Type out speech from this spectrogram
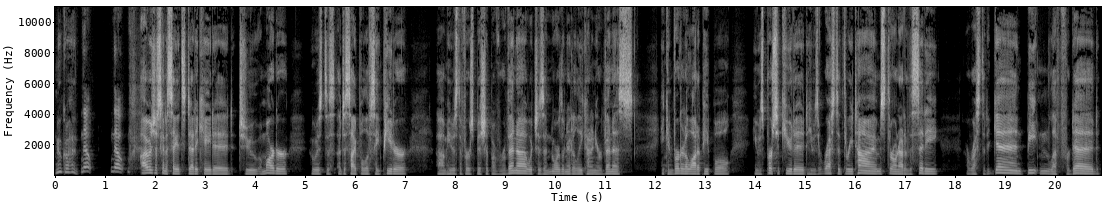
no, go ahead. No, no. I was just going to say it's dedicated to a martyr who is dis- a disciple of Saint Peter. Um, he was the first bishop of Ravenna, which is in northern Italy, kind of near Venice. He converted a lot of people. He was persecuted. He was arrested three times, thrown out of the city, arrested again, beaten, left for dead,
